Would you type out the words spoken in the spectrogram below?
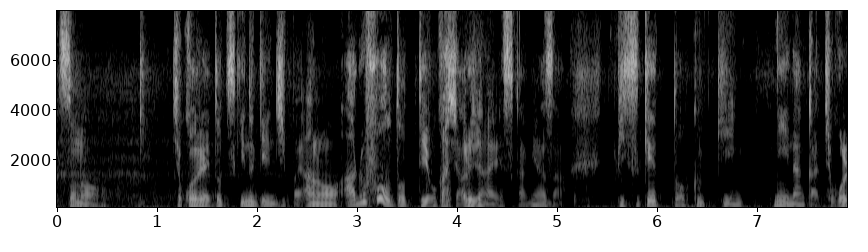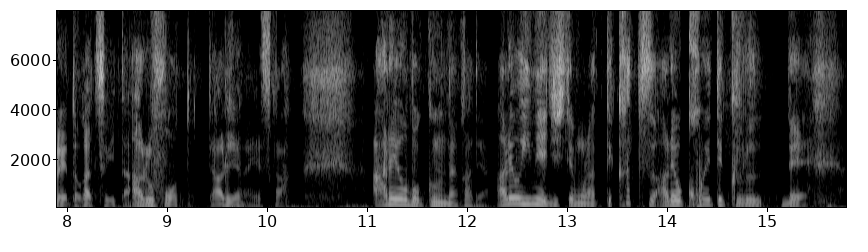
その、チョコレート付きの源氏パイ。あの、アルフォートっていうお菓子あるじゃないですか、皆さん。ビスケット、クッキーになんかチョコレートが付いたアルフォートってあるじゃないですか。あれを僕の中で、あれをイメージしてもらって、かつあれを超えてくるんで、まあ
